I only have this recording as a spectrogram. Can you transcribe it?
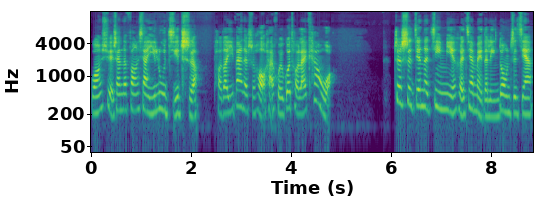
往雪山的方向一路疾驰，跑到一半的时候还回过头来看我。这世间的静谧和健美的灵动之间，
